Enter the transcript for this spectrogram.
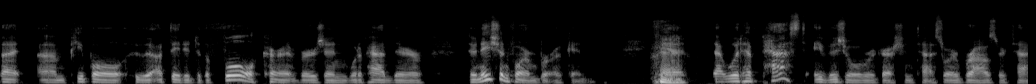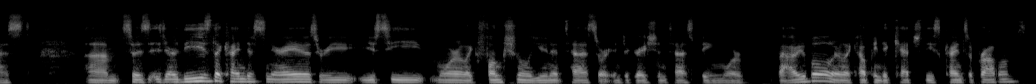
but um, people who updated to the full current version would have had their donation form broken. And that would have passed a visual regression test or a browser test. Um, so is, is, are these the kind of scenarios where you, you see more like functional unit tests or integration tests being more valuable or like helping to catch these kinds of problems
